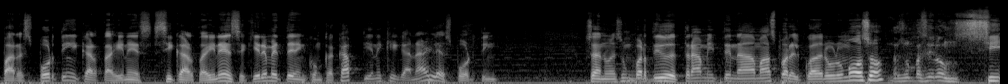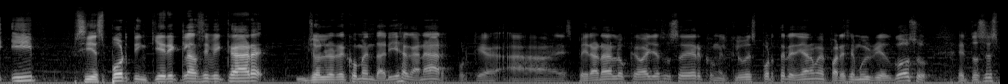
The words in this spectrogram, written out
para Sporting y Cartaginés. Si Cartaginés se quiere meter en CONCACAF, tiene que ganarle a Sporting. O sea, no es un partido de trámite nada más para el cuadro brumoso. No es un vacilón. Sí, y si Sporting quiere clasificar, yo le recomendaría ganar, porque a, a esperar a lo que vaya a suceder con el Club Sport Herediano me parece muy riesgoso. Entonces,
